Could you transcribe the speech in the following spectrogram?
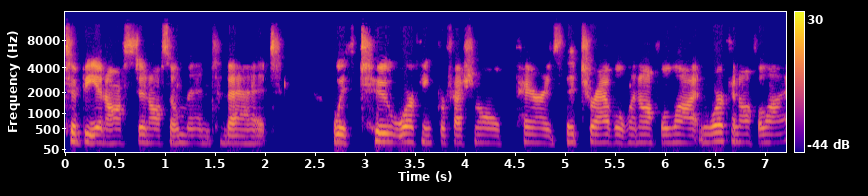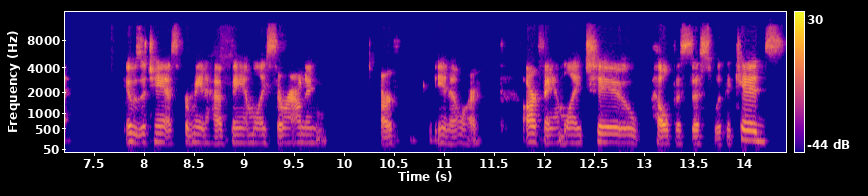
to be in austin also meant that with two working professional parents that travel an awful lot and work an awful lot it was a chance for me to have family surrounding our you know our our family to help assist with the kids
